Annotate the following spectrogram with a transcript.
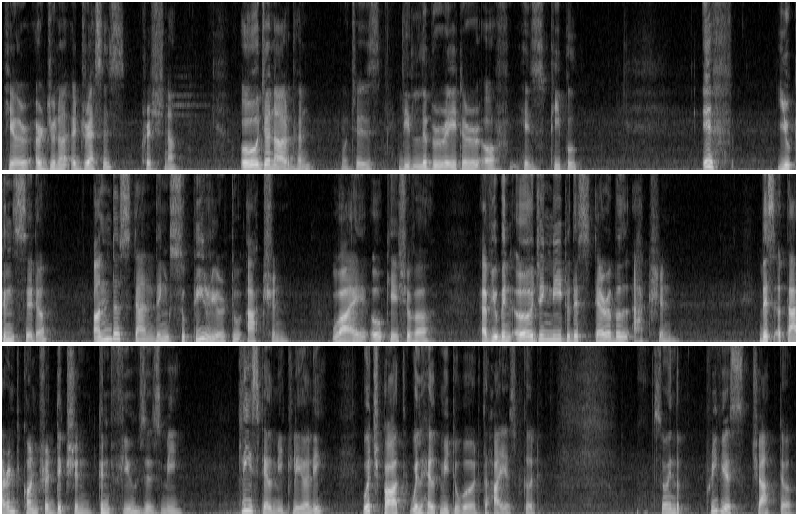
Here Arjuna addresses Krishna, O Janardhan, which is the liberator of his people. If you consider understanding superior to action, why, O Keshava, have you been urging me to this terrible action? This apparent contradiction confuses me. Please tell me clearly which path will help me toward the highest good? So, in the previous chapter,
